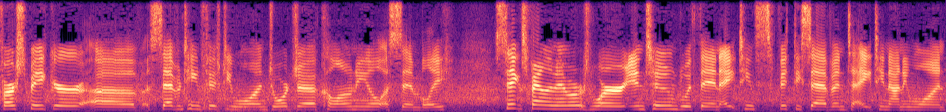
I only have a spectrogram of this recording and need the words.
first speaker of 1751 Georgia Colonial Assembly. Six family members were entombed within 1857 to 1891.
